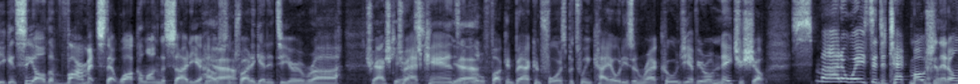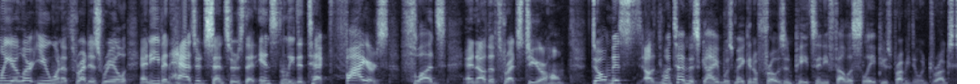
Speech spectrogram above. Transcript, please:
you can see all the varmints that walk along the side of your house Yeah. and try to get into your. Uh, Trash cans. trash cans Yeah. and little fucking back and forth between coyotes and raccoons. You have your own nature show. Smarter ways to detect motion that only alert you when a threat is real, and even hazard sensors that instantly detect fires, floods, and other threats to your home. Don't miss. Uh, one time, this guy was making a frozen pizza and he fell asleep. He was probably doing drugs.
